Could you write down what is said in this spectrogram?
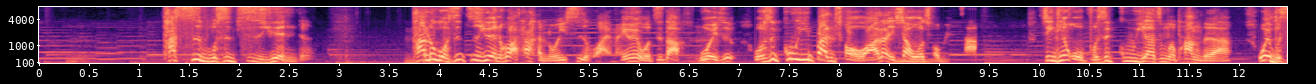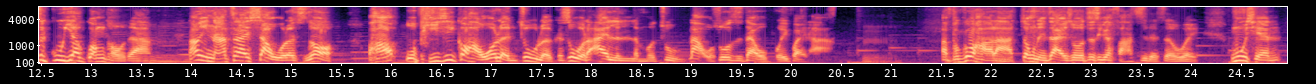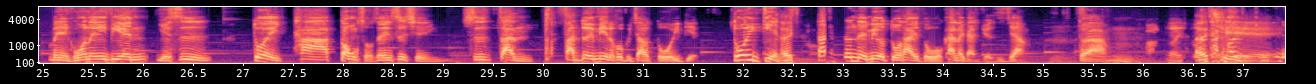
他是不是自愿的？他如果是自愿的话，他很容易释怀嘛，因为我知道我也是，我是故意扮丑啊，那你笑我丑没差。今天我不是故意要这么胖的啊，我也不是故意要光头的啊。然后你拿这来笑我的时候，好，我脾气够好，我忍住了，可是我的爱人忍不住，那我说实在，我不会怪他。嗯，啊，不过好啦，重点在于说这是一个法治的社会，目前美国那一边也是对他动手这件事情是占反对面的会比较多一点。多一点，但真的也没有多太多。我看的感觉是这样，嗯，对啊，嗯，而且，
